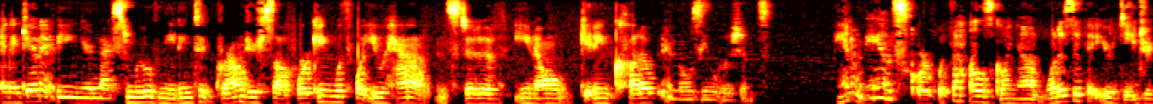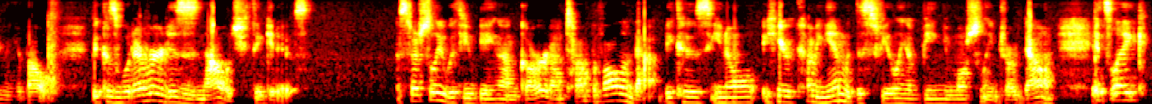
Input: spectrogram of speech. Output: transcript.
And again, it being your next move, needing to ground yourself, working with what you have instead of, you know, getting caught up in those illusions. Man, oh man, Scorp, what the hell is going on? What is it that you're daydreaming about? Because whatever it is is not what you think it is. Especially with you being on guard on top of all of that. Because, you know, you're coming in with this feeling of being emotionally drugged down. It's like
